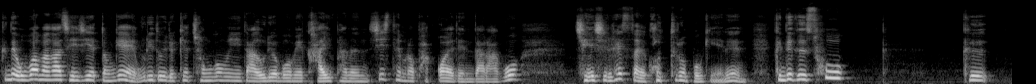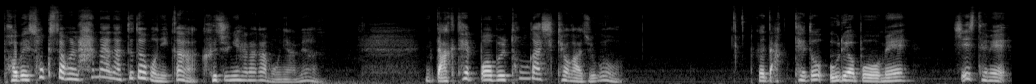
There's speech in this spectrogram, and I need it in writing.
근데 오바마가 제시했던 게 우리도 이렇게 전 국민이 다 의료보험에 가입하는 시스템으로 바꿔야 된다라고 제시를 했어요. 겉으로 보기에는. 근데 그 속, 그 법의 속성을 하나하나 뜯어보니까 그 중에 하나가 뭐냐면 낙태법을 통과시켜가지고 그 낙태도 의료보험의 시스템에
